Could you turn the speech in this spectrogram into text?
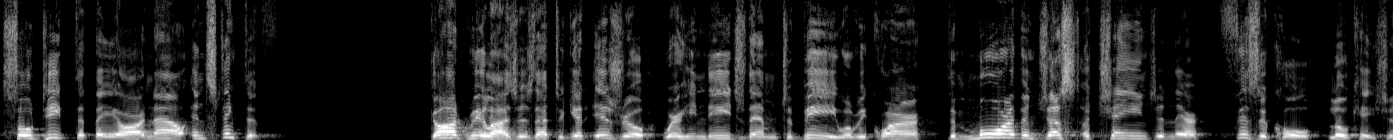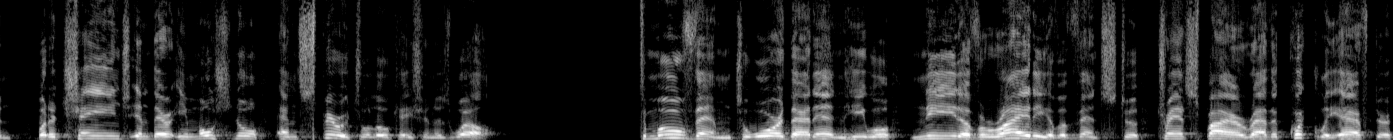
so deep that they are now instinctive. God realizes that to get Israel where he needs them to be will require the more than just a change in their physical location, but a change in their emotional and spiritual location as well. To move them toward that end, he will need a variety of events to transpire rather quickly after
